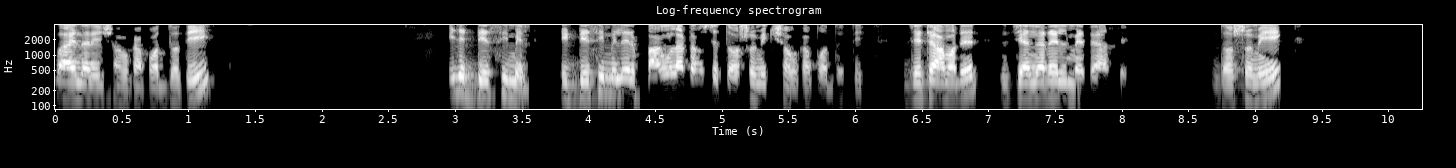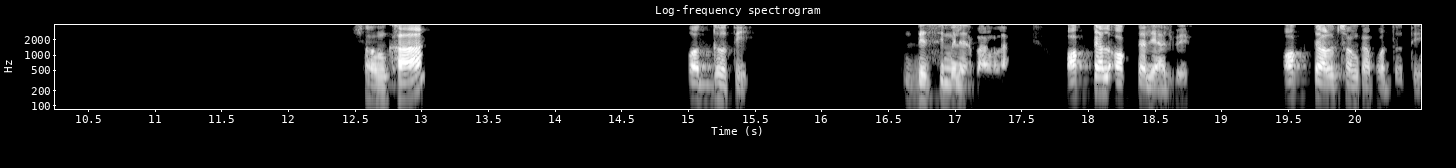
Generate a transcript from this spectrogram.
বাইনারি সংখ্যা পদ্ধতি। এই যে ডেসিমেল এই ডেসিমেলের বাংলাটা হচ্ছে দশমিক সংখ্যা পদ্ধতি, যেটা আমাদের জেনারেল মেথে আছে। দশমিক সংখ্যা পদ্ধতি ডেসিমেলের বাংলা। অক্টাল অক্টালে আসবে। অক্টাল সংখ্যা পদ্ধতি।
